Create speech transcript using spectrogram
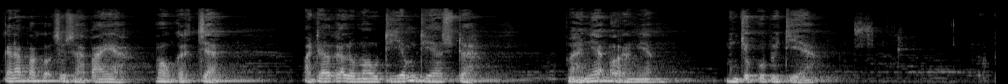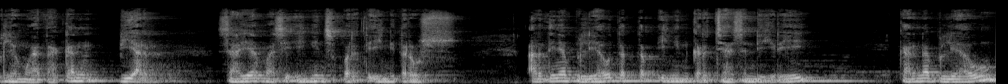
Kenapa kok susah payah mau kerja Padahal kalau mau diem dia sudah banyak orang yang mencukupi dia. Beliau mengatakan biar saya masih ingin seperti ini terus. Artinya beliau tetap ingin kerja sendiri karena beliau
